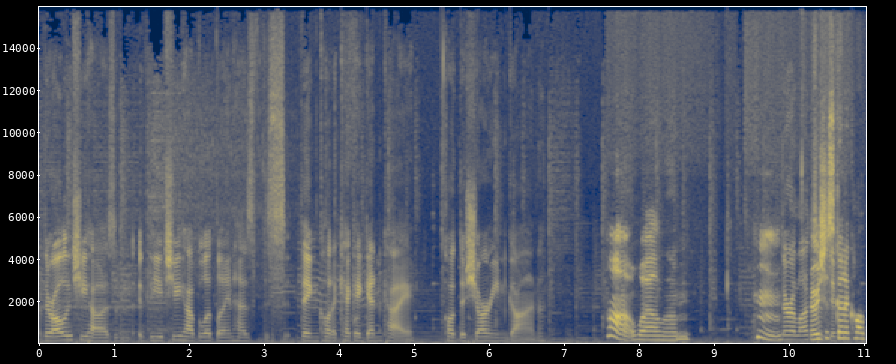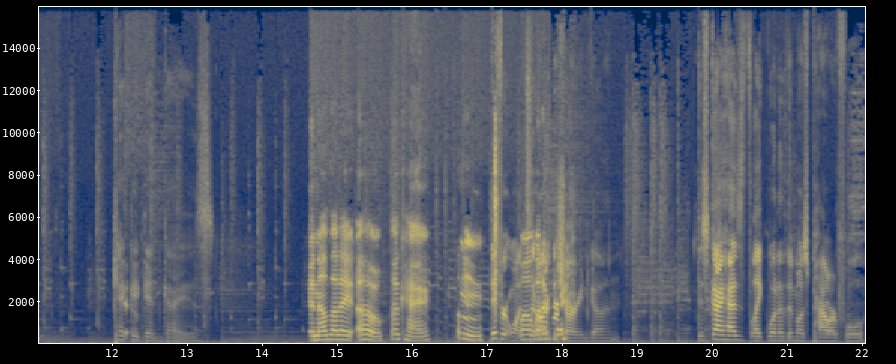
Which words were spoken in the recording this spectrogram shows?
They're all Uchihas, and the Uchiha bloodline has this thing called a Kekkei Genkai, called the Sharingan. Huh, well, um. Hmm. There are lots I was of just gonna call. Kekkei Genkais. And now that I. Oh, okay. Hmm. Different ones Well, that aren't the whatever. Sharingan. This guy has like one of the most powerful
